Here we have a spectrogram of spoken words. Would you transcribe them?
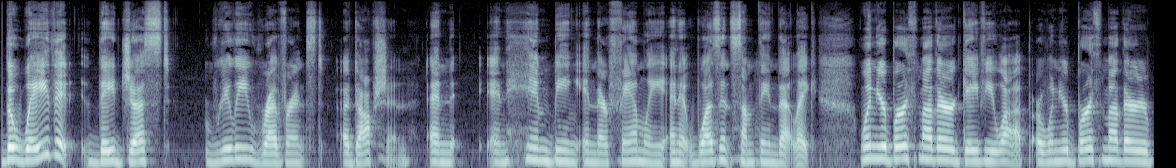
the way that they just really reverenced adoption and and him being in their family and it wasn't something that like when your birth mother gave you up or when your birth mother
